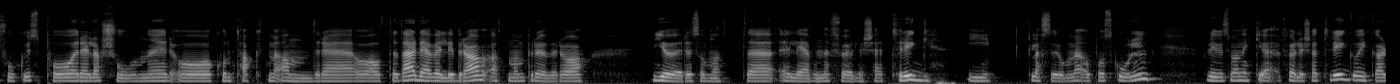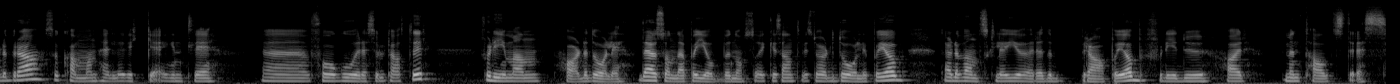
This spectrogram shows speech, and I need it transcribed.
fokus, på relasjoner og kontakt med andre og alt det der. Det er veldig bra at man prøver å gjøre sånn at uh, elevene føler seg trygg i klasserommet og på skolen. Fordi hvis man ikke føler seg trygg og ikke har det bra, så kan man heller ikke egentlig uh, få gode resultater fordi man har det dårlig. Det er jo sånn det er på jobben også, ikke sant. Hvis du har det dårlig på jobb, da er det vanskelig å gjøre det bra på jobb fordi du har mentalt stress.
